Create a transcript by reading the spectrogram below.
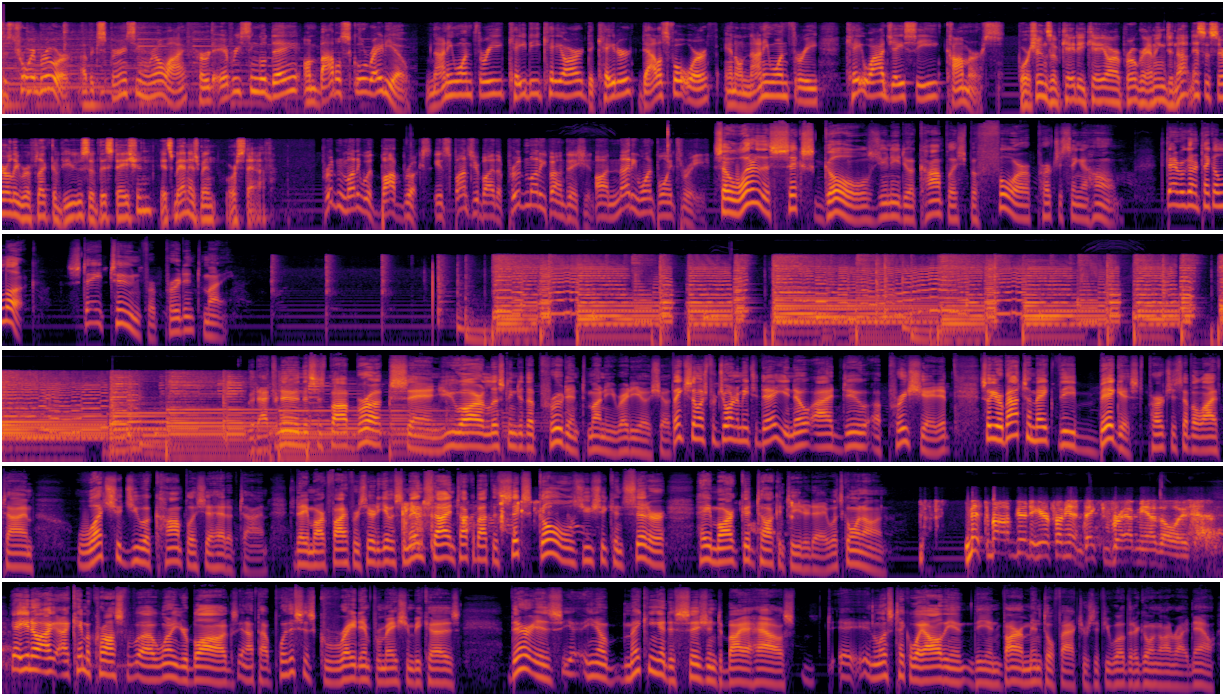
This is Troy Brewer of Experiencing Real Life, heard every single day on Bible School Radio, 913 KDKR Decatur, Dallas Fort Worth, and on 913 KYJC Commerce. Portions of KDKR programming do not necessarily reflect the views of this station, its management, or staff. Prudent Money with Bob Brooks is sponsored by the Prudent Money Foundation on 91.3. So, what are the six goals you need to accomplish before purchasing a home? Today we're going to take a look. Stay tuned for Prudent Money. Good afternoon. This is Bob Brooks, and you are listening to the Prudent Money Radio Show. Thank you so much for joining me today. You know, I do appreciate it. So, you're about to make the biggest purchase of a lifetime. What should you accomplish ahead of time? Today, Mark Pfeiffer is here to give us some insight and talk about the six goals you should consider. Hey, Mark, good talking to you today. What's going on? Mr. Bob, good to hear from you, and thank you for having me as always. Yeah, you know, I, I came across uh, one of your blogs, and I thought, boy, this is great information because there is, you know, making a decision to buy a house, eh, and let's take away all the the environmental factors, if you will, that are going on right now.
